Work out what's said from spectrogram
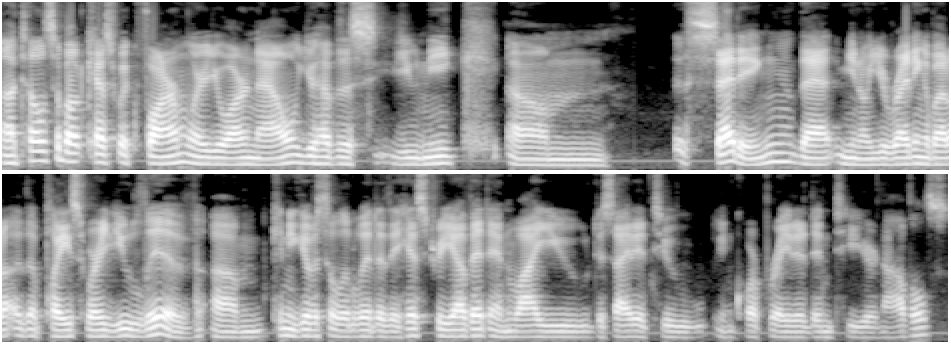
Uh, tell us about Keswick Farm, where you are now. You have this unique um, setting that you know you're writing about the place where you live. Um, can you give us a little bit of the history of it and why you decided to incorporate it into your novels?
